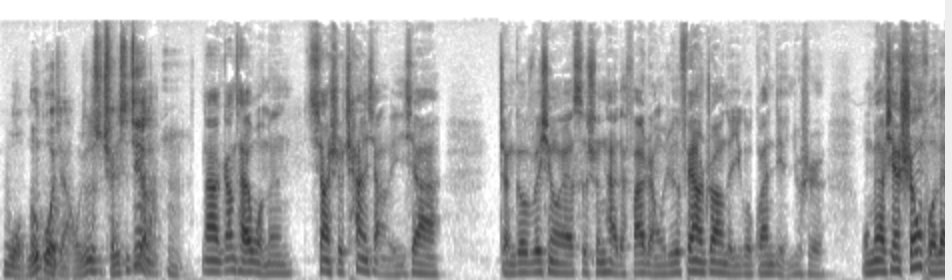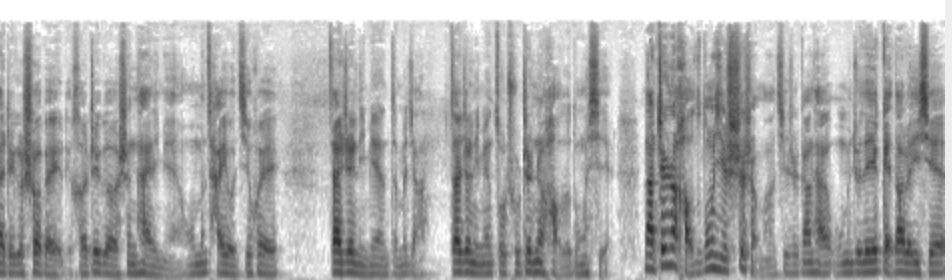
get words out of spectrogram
我们国家，我觉得是全世界了。嗯那刚才我们像是畅想了一下整个 visionOS 生态的发展，我觉得非常重要的一个观点就是，我们要先生活在这个设备和这个生态里面，我们才有机会在这里面怎么讲，在这里面做出真正好的东西。那真正好的东西是什么？其实刚才我们觉得也给到了一些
